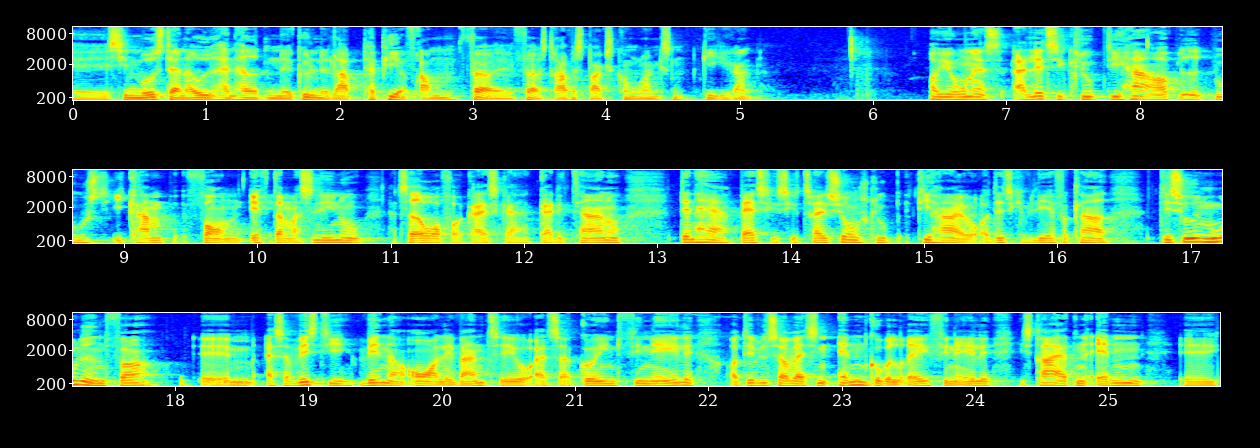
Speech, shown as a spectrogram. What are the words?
øh, sin modstander ud. Han havde den øh, gyldne lap papir fremme, før, øh, før straffesparkskonkurrencen gik i gang. Og Jonas, Atleti Klub, de har oplevet boost i kampformen, efter Marcelino har taget over for Gaisca Gaditano. Den her baskiske traditionsklub, de har jo, og det skal vi lige have forklaret, desuden muligheden for, øhm, altså hvis de vinder over Levante, jo altså gå i en finale, og det vil så være sin anden Copa del Rey finale, i streg af den anden øh,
